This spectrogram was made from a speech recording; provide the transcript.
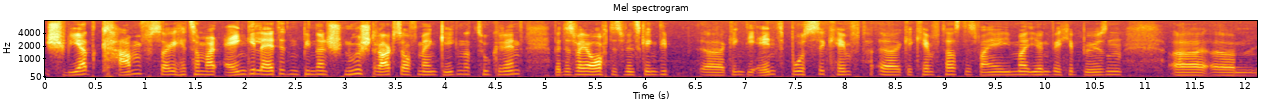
Schwertkampf, sage ich jetzt einmal, eingeleitet und bin dann schnurstracks auf meinen Gegner zugerannt, weil das war ja auch das, wenn es gegen die äh, gegen die Endbosse kämpft, äh, gekämpft hast, das waren ja immer irgendwelche bösen äh, ähm,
